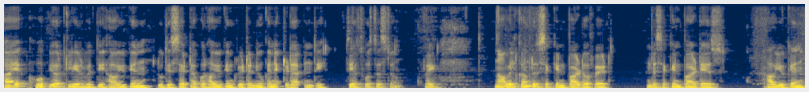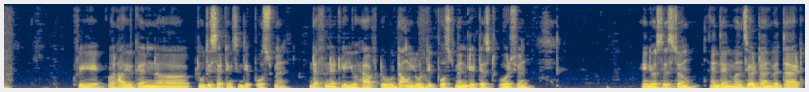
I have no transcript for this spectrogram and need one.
I hope you are clear with the how you can do this setup or how you can create a new connected app in the Salesforce system. Right now, we'll come to the second part of it, and the second part is how you can create or how you can uh, do the settings in the postman definitely you have to download the postman latest version in your system and then once you're done with that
